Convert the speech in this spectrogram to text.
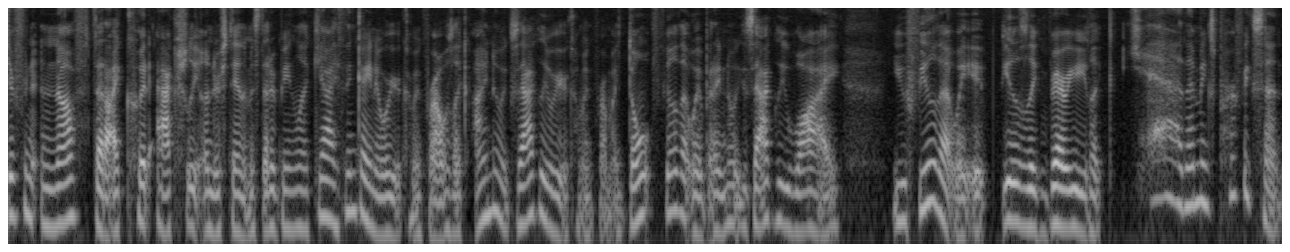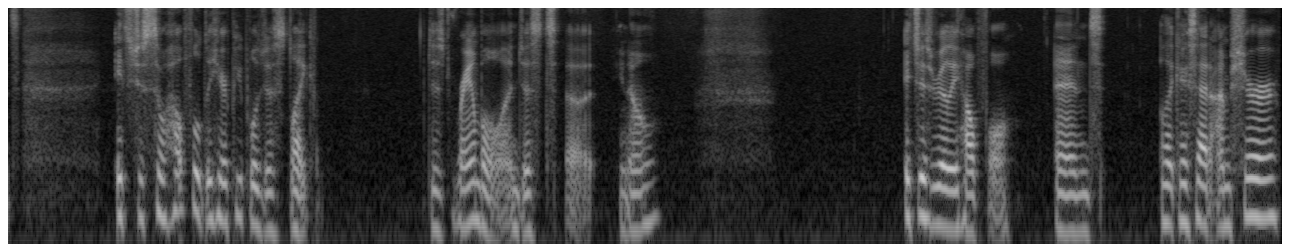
different enough that I could actually understand them instead of being like, yeah, I think I know where you're coming from. I was like, I know exactly where you're coming from. I don't feel that way, but I know exactly why you feel that way. It feels like very like, yeah, that makes perfect sense. It's just so helpful to hear people just like just ramble and just uh, you know it's just really helpful. And like I said, I'm sure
